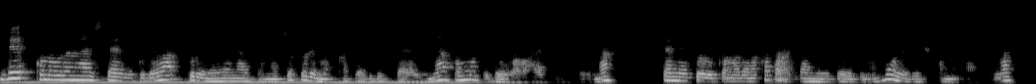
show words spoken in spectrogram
で、この占い師大学では、プロの占い師さんがちょっとでも活躍できたらいいなと思って動画を配信しています。チャンネル登録がまだの方はチャンネル登録の方よろしくお願いします。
